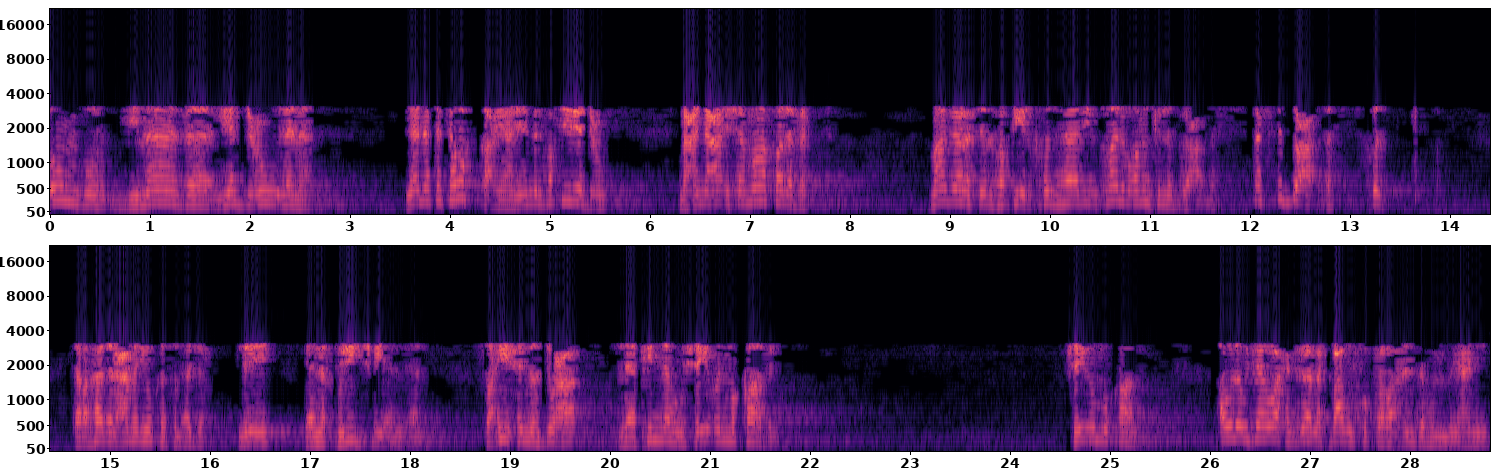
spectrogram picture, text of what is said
انظر بماذا يدعو لنا. لأنها تتوقع يعني أن الفقير يدعو مع أن عائشة ما طلبت. ما قالت للفقير خذ هذه ما نبغى منك إلا الدعاء بس بس الدعاء بس. ترى هذا العمل ينقص الأجر. ليه؟ لأنك تريد شيئا الآن. صحيح أنه دعاء لكنه شيء مقابل. شيء مقابل. أو لو جاء واحد قال لك بعض الفقراء عندهم يعني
